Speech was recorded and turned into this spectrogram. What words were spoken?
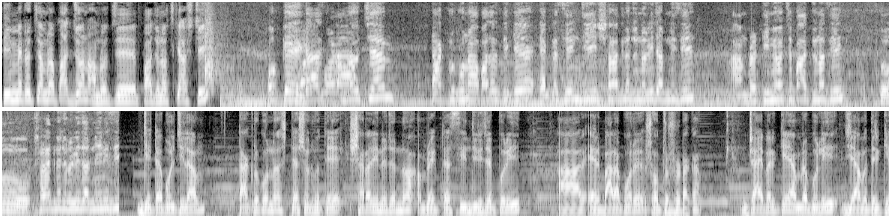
টিমমেট হচ্ছে আমরা পাঁচজন। আমরা হচ্ছে পাঁচজন আজকে আসছি। ওকে গাইস আমরা হচ্ছে টাকরুকুনা বাজার থেকে একটা সিএনজি সারাদিনের জন্য রিজার্ভ নিছি। আমরা টিমে হচ্ছে পাঁচজন আছি। তো সারাদিনের জন্য রিজার্ভ নিয়ে নিছি। যেটা বলছিলাম টাকরকোনা স্টেশন হতে সারাদিনের জন্য আমরা একটা সিএনজি রিজার্ভ করি আর এর ভাড়া পড়ে সতেরোশো টাকা। ড্রাইভারকে আমরা বলি যে আমাদেরকে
